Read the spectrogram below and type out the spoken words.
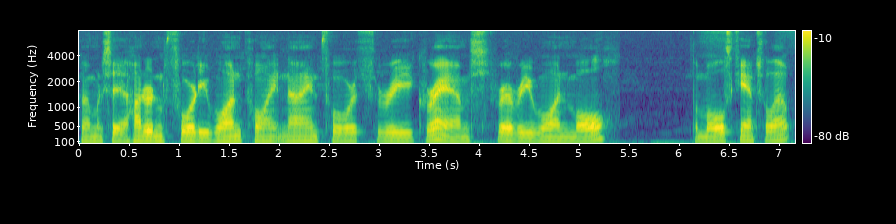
So I'm going to say 141.943 grams for every 1 mole. The moles cancel out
